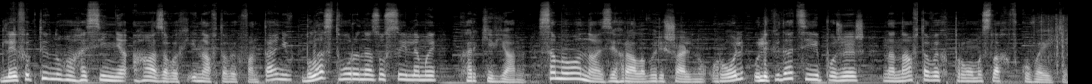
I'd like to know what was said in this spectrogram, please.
для ефективного гасіння газових і нафтових фонтанів була створена зусиллями харків'ян. Саме вона зіграла вирішальну роль у ліквідації пожеж на нафтових промислах в Кувейті.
